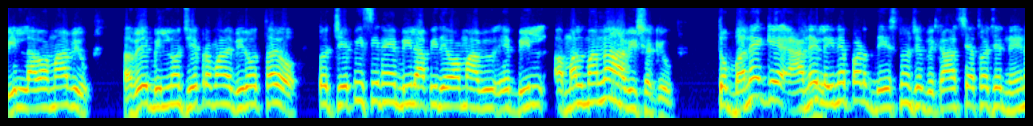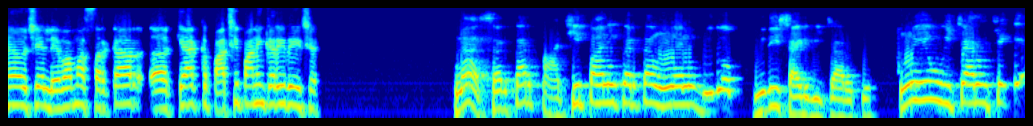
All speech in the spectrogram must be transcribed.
બિલ લાવવામાં આવ્યું હવે બિલનો જે પ્રમાણે વિરોધ થયો તો જેપીસી ને બિલ આપી દેવામાં આવ્યું. એ બિલ અમલમાં ન આવી શક્યું. તો બને કે આને લઈને પણ દેશનો જે વિકાસ છે અથવા જે નિર્ણયો છે લેવામાં સરકાર ક્યાંક પાછી પાની કરી રહી છે? ના સરકાર પાછી પાની કરતા હું એનું જુદો જુદી સાઈડ વિચારું છું. હું એવું વિચારું છું કે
